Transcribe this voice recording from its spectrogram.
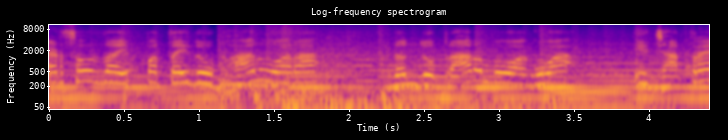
ಎರಡು ಸಾವಿರದ ಇಪ್ಪತ್ತೈದು ಭಾನುವಾರದಂದು ಪ್ರಾರಂಭವಾಗುವ ಈ ಜಾತ್ರೆ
